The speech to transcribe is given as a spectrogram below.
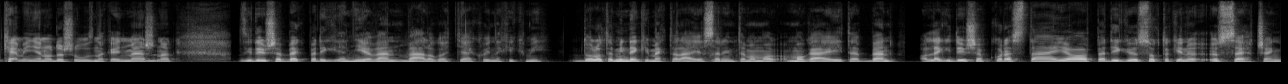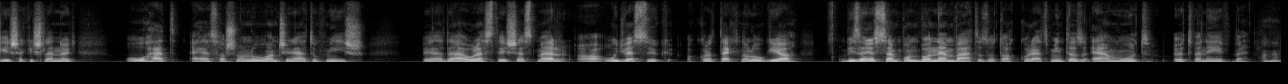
keményen odasóznak egymásnak. Az idősebbek pedig nyilván válogatják, hogy nekik mi dolog, tehát mindenki megtalálja szerintem a magáét ebben. A legidősebb korosztályjal pedig szoktak ilyen összecsengések is lenni, hogy ó, hát ehhez hasonlóan csináltuk mi is például ezt és ezt, mert ha úgy veszük, akkor a technológia bizonyos szempontból nem változott akkorát, mint az elmúlt 50 évben. Uh-huh.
